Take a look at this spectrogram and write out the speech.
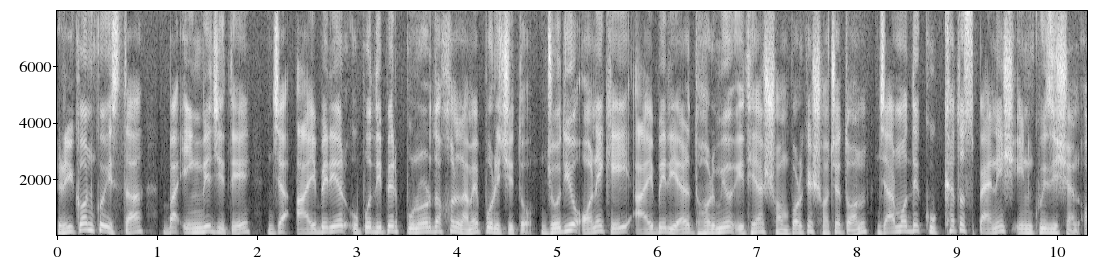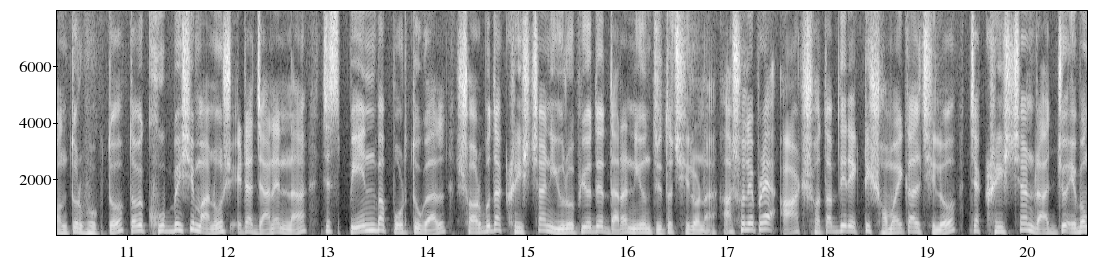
রিকনকোইস্তা বা ইংরেজিতে, যা আইবেরিয়ার উপদ্বীপের পুনর্দখল নামে পরিচিত। যদিও অনেকেই আইবেরিয়ার ধর্মীয় ইতিহাস সম্পর্কে সচেতন, যার মধ্যে কুখ্যাত স্প্যানিশ ইনকুইজিশন অন্তর্ভুক্ত। তবে খুব বেশি মানুষ এটা জানেন না যে স্পেন বা পর্তুগাল সর্বদা খ্রিস্টান ইউরোপীয়দের দ্বারা নিয়ন্ত্রিত ছিল না। আসলে প্রায় আট শতাব্দীর একটি সময়কাল ছিল, যা খ্রিস্টান রাজ্য এবং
